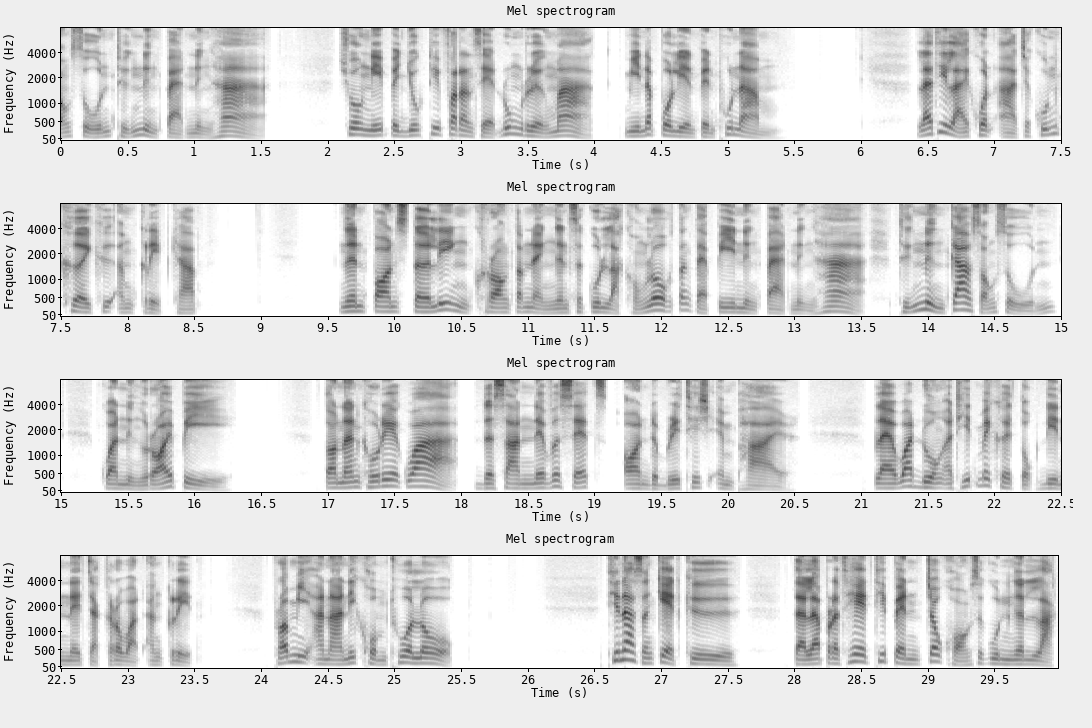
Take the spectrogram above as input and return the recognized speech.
1720 ถึง 1815 ช่วงนี้เป็นยุคที่ฝรั่งเศสรุ่งเรืองมาก มีนโปเลียนเป็นผู้นำ และที่หลายคนอาจจะคุ้นเคยคืออังกฤษครับ เงินปอนด์สเตอร์ลิงครองตำแหน่งเงินสกุลหลักของโลกตั้งแต่ปี 1815 ถึง 1920 กว่า 100 ปี ตอนนั้นเขาเรียกว่า the sun never sets on the British Empire ลว่าดวงอาทิตย์ไม่เคยตกดินในจักรวรรดิอังกฤษ เพราะมีอาณานิคมทั่วโลก ที่น่าสังเกตคือ แต่ละประเทศที่เป็นเจ้าของสกุลเงินหลัก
